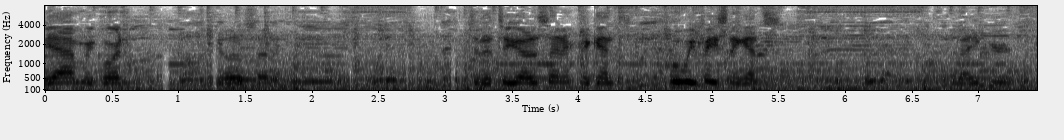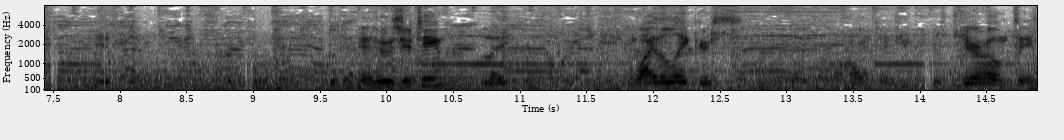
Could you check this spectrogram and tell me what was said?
Yeah, I'm recording. Toyota Center. To the Toyota Center against who are we facing against? Lakers. And who's your team? Lakers. Why the Lakers? Home team. Your home team.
